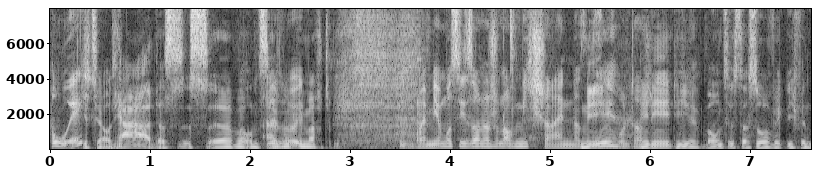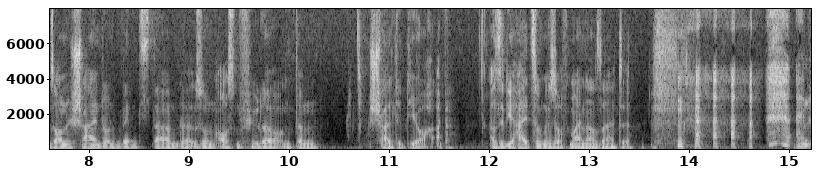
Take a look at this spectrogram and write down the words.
Oh, echt? Geht's ja aus. Ja, das ist äh, bei uns sehr Also, gut gemacht. Bei mir muss die Sonne schon auf mich scheinen. dass es Nee, so runter- nee, nee, die, bei uns ist das so wirklich, wenn Sonne scheint und wenn es da, da ist so ein Außenfühler und dann schaltet die auch ab. Also die Heizung ist auf meiner Seite. Ein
